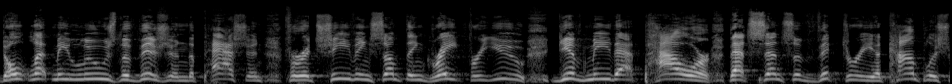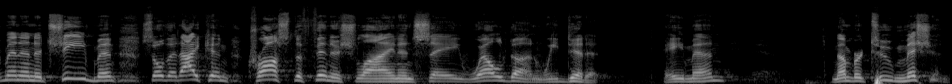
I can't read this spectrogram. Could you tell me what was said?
Don't let me lose the vision, the passion for achieving something great for you. Give me that power, that sense of victory, accomplishment and achievement so that I can cross the finish line and say, "Well done, we did it." Amen. Amen. Number 2, mission.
